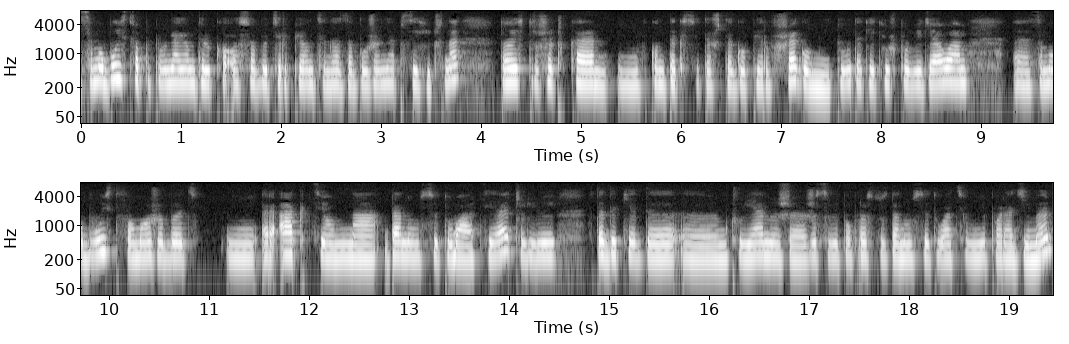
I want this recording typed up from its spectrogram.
Samobójstwa popełniają tylko osoby cierpiące na zaburzenia psychiczne. To jest troszeczkę mm, w kontekście też tego pierwszego mitu. Tak jak już powiedziałam, e, samobójstwo może być mm, reakcją na daną sytuację, czyli wtedy, kiedy czujemy, że, że sobie po prostu z daną sytuacją nie poradzimy.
